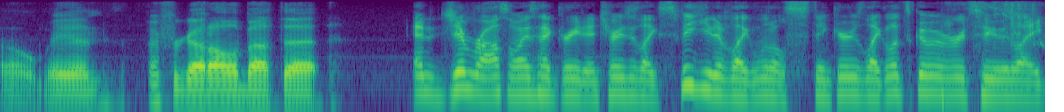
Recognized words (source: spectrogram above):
Oh man, I forgot all about that. And Jim Ross always had great intros. He's like, speaking of like little stinkers, like let's go over to like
